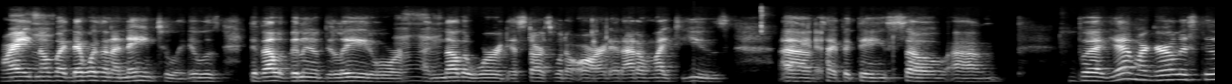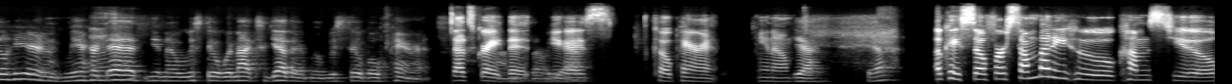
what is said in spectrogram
right? Nobody, there wasn't a name to it. It was developmental delayed or mm-hmm. another word that starts with an R that I don't like to use, um, type of things. So, um, but yeah, my girl is still here, and me and her mm-hmm. dad, you know, we're still we're not together, but we're still both parents. That's great um, that so, you yeah. guys co-parent. You know. Yeah. Yeah. Okay, so for somebody who comes to you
